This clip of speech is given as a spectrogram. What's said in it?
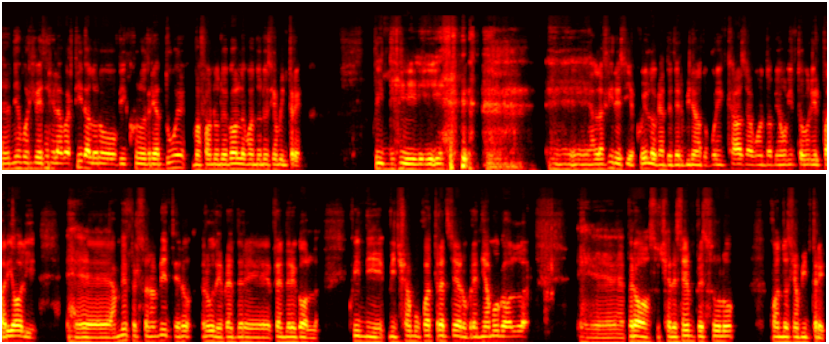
andiamo a rivedere la partita, loro vincono 3 a 2, ma fanno due gol quando noi siamo in tre. Quindi eh, alla fine sì, è quello che ha determinato pure in casa quando abbiamo vinto con il Parioli. Eh, a me personalmente ro- rode prendere, prendere gol. Quindi vinciamo 4-0, prendiamo gol, eh, però succede sempre solo quando siamo in tre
